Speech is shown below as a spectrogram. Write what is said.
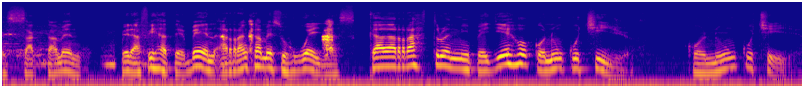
Exactamente. Mira, fíjate, ven, arráncame sus huellas. Cada rastro en mi pellejo con un cuchillo. Con un cuchillo.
